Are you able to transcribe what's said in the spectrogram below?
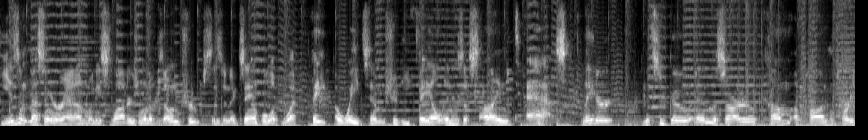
he isn't messing around when he slaughters one of his own troops as an example of what fate awaits him should he fail in his assigned task. Later, Mitsuko and Masaru come upon Hattori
